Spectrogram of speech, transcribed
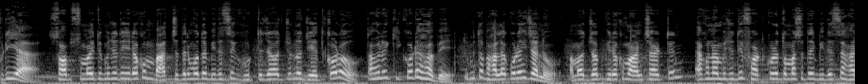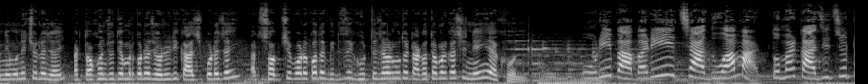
প্রিয়া, সব সময় তুমি যদি এরকম বাচ্চাদের মতো বিদেশে ঘুরতে যাওয়ার জন্য জেদ করো, তাহলে কি করে হবে? তুমি তো ভালো করেই জানো, আমার জব কীরকম আনসার্টেন এখন আমি যদি ফট করে তোমার সাথে বিদেশে হানিমুনে চলে যাই, আর তখন যদি আমার কোনো জরুরি কাজ পড়ে যায়, আর সবচেয়ে বড় কথা বিদেশে ঘুরতে যাওয়ার মতো টাকা তো আমার কাছে নেই এখন। ওরে বাবারে জাদু আমার। তোমার কাজের জন্য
